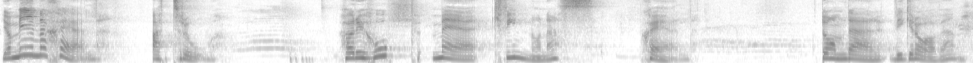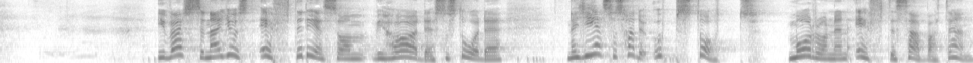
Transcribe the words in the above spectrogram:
Ja, mina skäl att tro hör ihop med kvinnornas skäl. De där vid graven. I verserna just efter det som vi hörde så står det, när Jesus hade uppstått morgonen efter sabbaten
